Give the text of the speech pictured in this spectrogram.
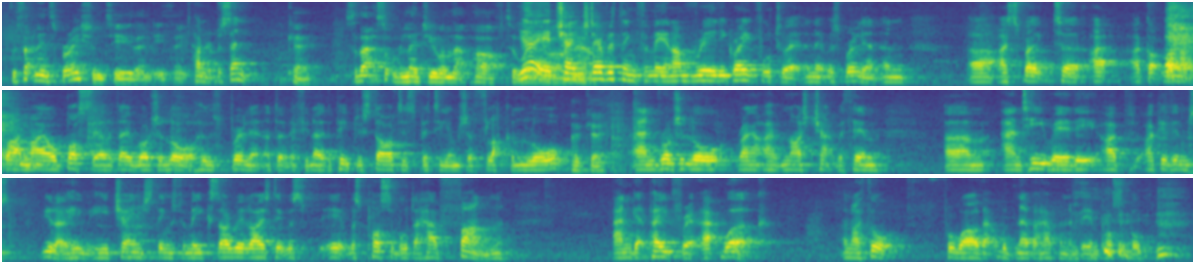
Was that an inspiration to you then, do you think? Hundred percent. Okay. So that sort of led you on that path to Yeah, you it are changed now. everything for me, and I'm really grateful to it, and it was brilliant. And uh, I spoke to, I, I got run up by my old boss the other day, Roger Law, who's brilliant. I don't know if you know, the people who started Spitting Image are Fluck and Law. Okay. And Roger Law rang up, I had a nice chat with him, um, and he really, I, I give him, you know, he, he changed things for me because I realised it was, it was possible to have fun and get paid for it at work. And I thought for a while that would never happen and be impossible.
